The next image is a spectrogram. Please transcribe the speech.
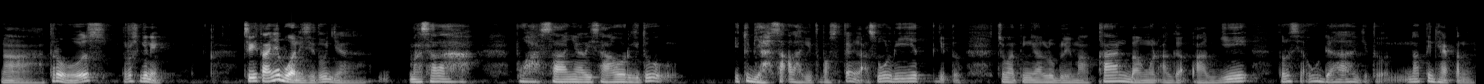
Nah terus, terus gini, ceritanya bukan di situnya. Masalah puasa nyari sahur gitu, itu biasa lah gitu. Maksudnya nggak sulit gitu. Cuma tinggal lo beli makan, bangun agak pagi, terus ya udah gitu. Nothing happen.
